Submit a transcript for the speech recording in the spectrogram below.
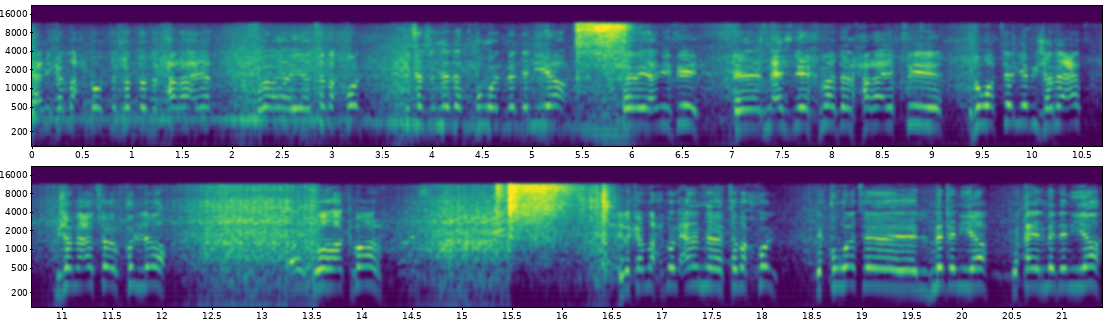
يعني كنلاحظوا تجدد الحرائق وتدخل لتجندت القوه المدنية. يعني في من أجل إخماد الحرائق في دوار تاليه بجماعة بجماعة القلة. الله أكبر. إذا كنلاحظوا الآن تدخل لقوات المدنية الوقاية المدنية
